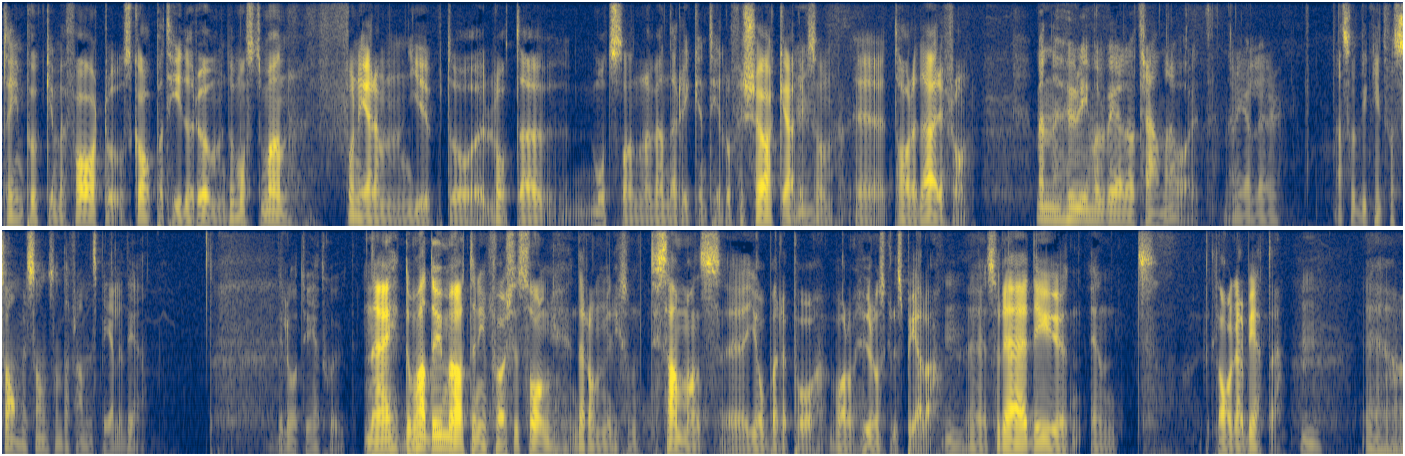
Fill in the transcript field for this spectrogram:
ta in pucken med fart och skapa tid och rum, då måste man få ner den djupt och låta motståndarna vända ryggen till och försöka Mm. liksom, eh, ta det därifrån. Men hur involverade har tränarna varit när det gäller... Alltså det kan ju inte vara Samuelsson som tar fram en spelidé. Det låter ju helt sjukt. Nej, de hade ju möten inför säsong där de liksom tillsammans eh, jobbade på de, hur de skulle spela. Mm. Eh, så det är, det är ju en, en, ett lagarbete. Mm. Eh,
